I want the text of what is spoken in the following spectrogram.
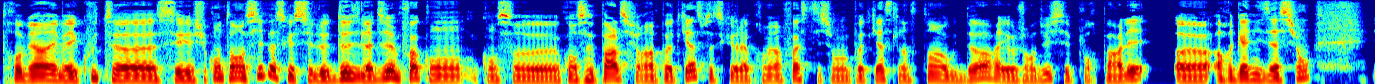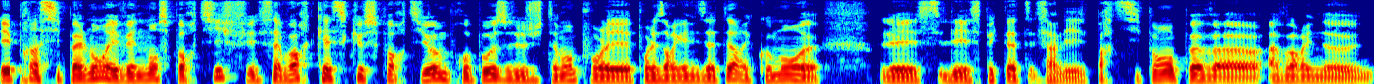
Trop bien. Et eh ben écoute, euh, c'est, je suis content aussi parce que c'est le la deuxième fois qu'on se parle sur un podcast parce que la première fois c'était sur mon podcast l'instant outdoor et aujourd'hui c'est pour parler euh, organisation et principalement événements sportifs et savoir qu'est-ce que Sportium propose justement pour les pour les organisateurs et comment euh, les les spectateurs, enfin les participants peuvent avoir une,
